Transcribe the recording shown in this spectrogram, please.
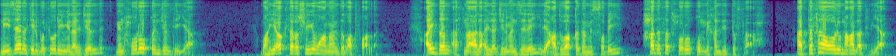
لإزالة البثور من الجلد من حروق جلدية. وهي أكثر شيوعا عند الأطفال. أيضا أثناء العلاج المنزلي لعدوى قدم الصبي حدثت حروق بخل التفاح. التفاعل مع الأدوية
